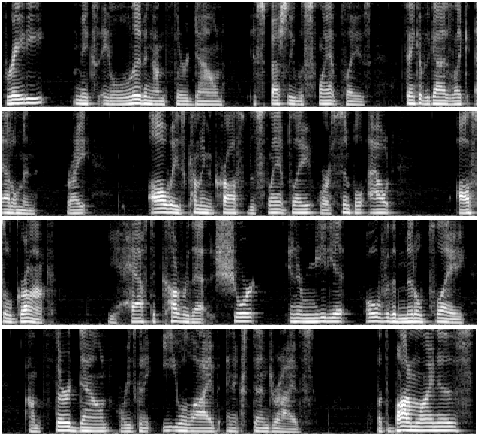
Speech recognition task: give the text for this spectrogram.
Brady makes a living on third down, especially with slant plays. Think of the guys like Edelman, right? Always coming across with a slant play or a simple out. Also, Gronk. You have to cover that short, intermediate, over the middle play on third down, or he's going to eat you alive and extend drives. But the bottom line is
